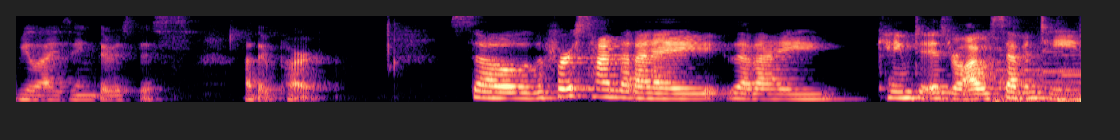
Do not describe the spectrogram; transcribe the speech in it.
realizing there's this other part? So the first time that I that I came to Israel, I was 17.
